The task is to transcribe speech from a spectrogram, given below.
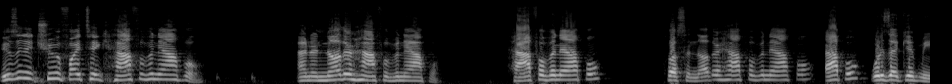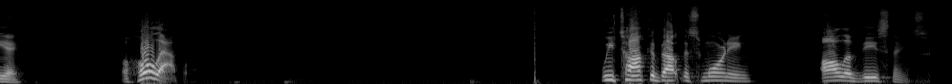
isn't it true if I take half of an apple and another half of an apple, half of an apple plus another half of an apple, apple, what does that give me, A? A whole apple. We talked about this morning all of these things.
